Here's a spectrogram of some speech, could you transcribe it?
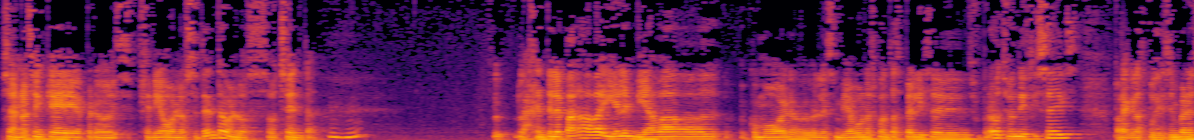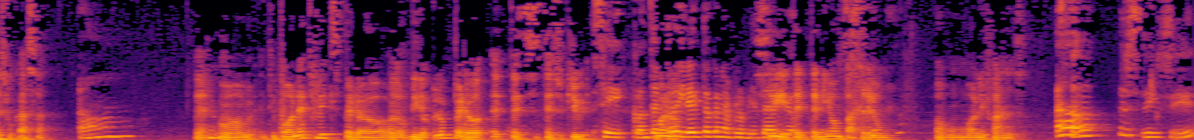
O sea, no sé en qué, pero sería o en los 70 o en los 80. Ujú. La gente le pagaba y él enviaba, como era, les enviaba unas cuantas pelis de Super 8 en 16 para que las pudiesen ver en su casa. Ah. Era como tipo Netflix, pero videoclub, pero eh, te, te suscribías. Sí, contacto Bueno, directo con el Sí, propietario. te- tenía un Patreon o un OnlyFans. Ah, sí, sí.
